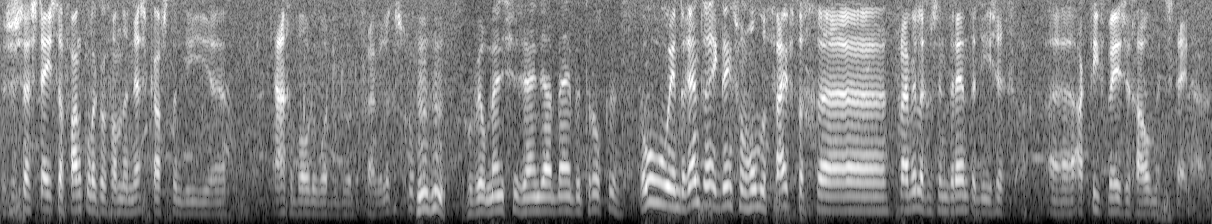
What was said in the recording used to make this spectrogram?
Dus we zijn steeds afhankelijker van de nestkasten die aangeboden worden door de vrijwilligersgroep. Mm -hmm. Hoeveel mensen zijn daarbij betrokken? Oeh, in Drenthe, ik denk zo'n 150 uh, vrijwilligers in Drenthe die zich actief bezighouden met de steenhuilen.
